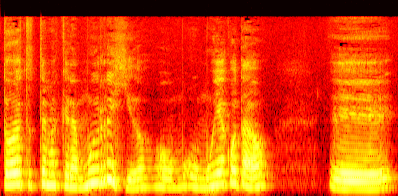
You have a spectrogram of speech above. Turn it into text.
todos estos temas que eran muy rígidos o, o muy acotados, eh,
